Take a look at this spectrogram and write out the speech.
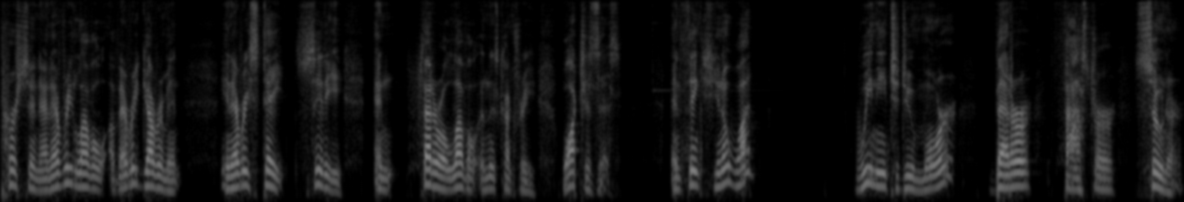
person at every level of every government in every state, city, and federal level in this country watches this and thinks, you know what? We need to do more, better, faster, sooner.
